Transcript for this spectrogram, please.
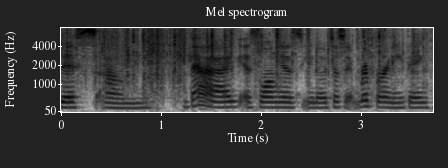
this um, bag as long as, you know, it doesn't rip or anything.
